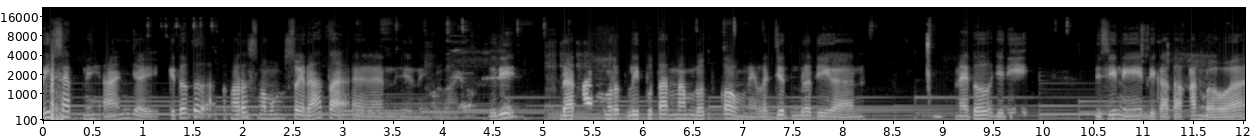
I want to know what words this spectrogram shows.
riset nih anjay, kita tuh harus ngomong sesuai data ya kan di sini. Jadi data menurut liputan6.com nih legit berarti kan. Nah itu jadi di sini dikatakan bahwa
